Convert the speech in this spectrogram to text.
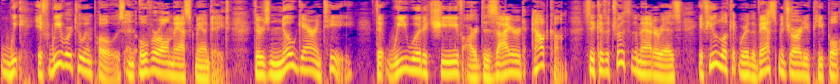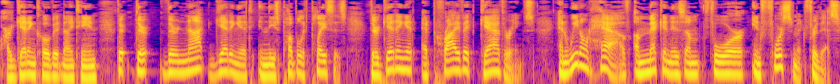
we, if we were to impose an overall mask mandate, there's no guarantee that we would achieve our desired outcome. See, because the truth of the matter is, if you look at where the vast majority of people are getting COVID-19, they're, they're, they're not getting it in these public places. They're getting it at private gatherings. And we don't have a mechanism for enforcement for this.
